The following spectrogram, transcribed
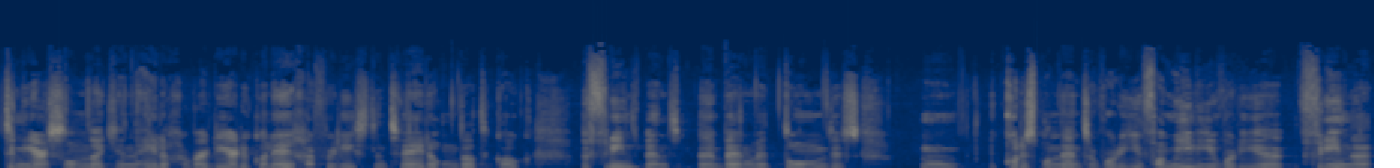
Ten eerste omdat je een hele gewaardeerde collega verliest. Ten tweede omdat ik ook bevriend ben, eh, ben met Tom. Dus correspondenten worden je familie, worden je vrienden.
